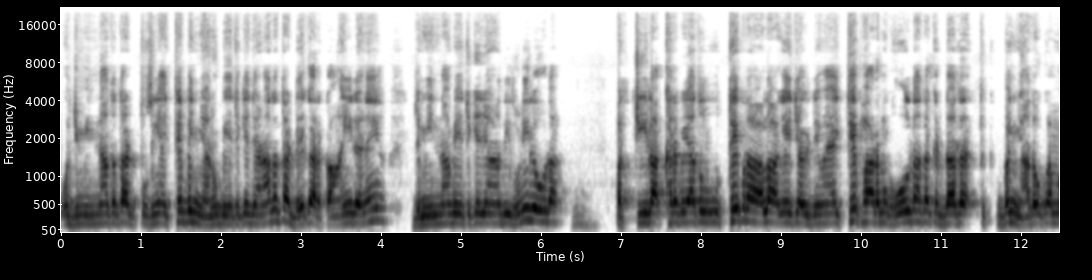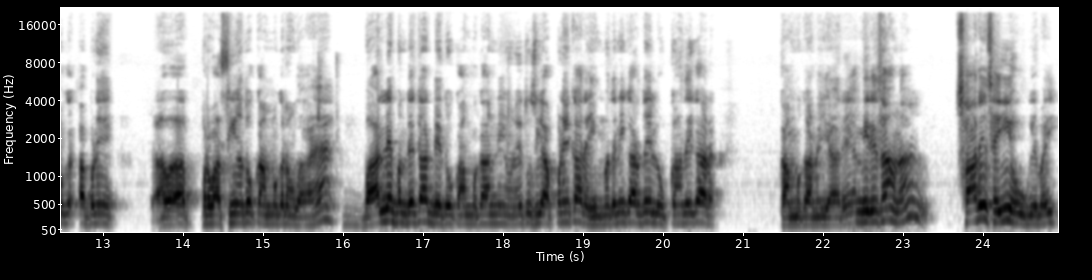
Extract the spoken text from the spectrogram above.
ਉਹ ਜ਼ਮੀਨਾਂ ਤਾਂ ਤੁਹਾ- ਤੁਸੀਂ ਇੱਥੇ ਭਈਆਂ ਨੂੰ ਵੇਚ ਕੇ ਜਾਣਾ ਤਾਂ ਤੁਹਾਡੇ ਘਰ ਕਾਂ ਹੀ ਰਹਿਣੇ ਆ। ਜ਼ਮੀਨਾਂ ਵੇਚ ਕੇ ਜਾਣ ਦੀ ਥੋੜੀ ਲੋੜ ਆ। 25 ਲੱਖ ਰੁਪਇਆ ਤੂੰ ਉੱਥੇ ਭਰਾ ਲਾ ਕੇ ਚੱਲ ਜਿਵੇਂ ਇੱਥੇ ਫਾਰਮ ਖੋਲਦਾ ਤਾਂ ਕਿੱਡਾ ਦਾ ਭਈਆਂ ਤੋਂ ਕੰਮ ਆਪਣੇ ਪ੍ਰਵਾਸੀਆਂ ਤੋਂ ਕੰਮ ਕਰਾਉਂਦਾ ਹੈ। ਬਾਹਰਲੇ ਬੰਦੇ ਤੁਹਾਡੇ ਤੋਂ ਕੰਮ ਕਰਨੇ ਹੋਣੇ ਤੁਸੀਂ ਆਪਣੇ ਘਰ ਹਿੰਮਤ ਨਹੀਂ ਕਰਦੇ, ਲੋਕਾਂ ਦੇ ਘਰ ਕੰਮ ਕਰਨ ਜਾ ਰਹੇ ਆ। ਮੇਰੇ ਹਿਸਾਬ ਨਾਲ ਸਾਰੇ ਸਹੀ ਹੋਊਗੇ ਬਾਈ।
